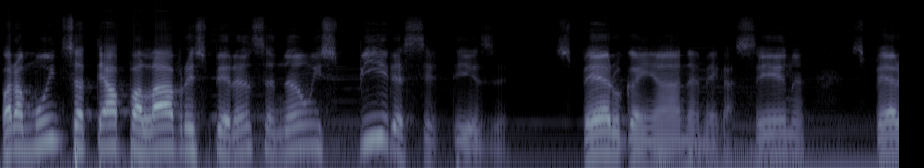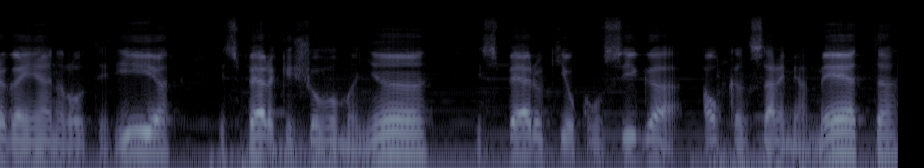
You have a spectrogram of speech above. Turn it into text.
Para muitos, até a palavra esperança não inspira certeza. Espero ganhar na Mega Sena, espero ganhar na loteria, espero que chova amanhã, espero que eu consiga alcançar a minha meta,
